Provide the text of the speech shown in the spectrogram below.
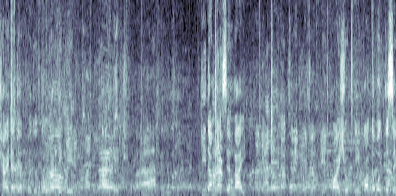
ষাট হাজার পর্যন্ত ওনার বিক্রির টার্গেট কি দাম রাখছেন ভাই? পঁয়ষট্টি কত বলতেছে?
